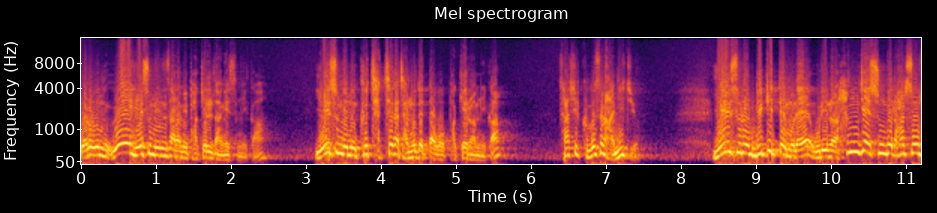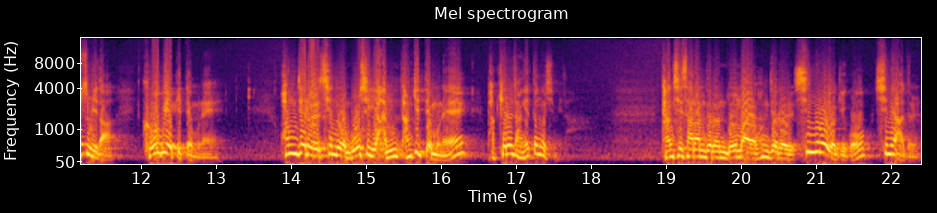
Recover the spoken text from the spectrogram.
여러분 왜 예수 믿는 사람이 박해를 당했습니까? 예수 믿는 그 자체가 잘못됐다고 박해를 합니까? 사실 그것은 아니지요. 예수를 믿기 때문에 우리는 황제 숭배를 할 수 없습니다. 거부했기 때문에 황제를 신으로 모시지 않, 않기 때문에 박해를 당했던 것입니다. 당시 사람들은 로마의 황제를 신으로 여기고 신의 아들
